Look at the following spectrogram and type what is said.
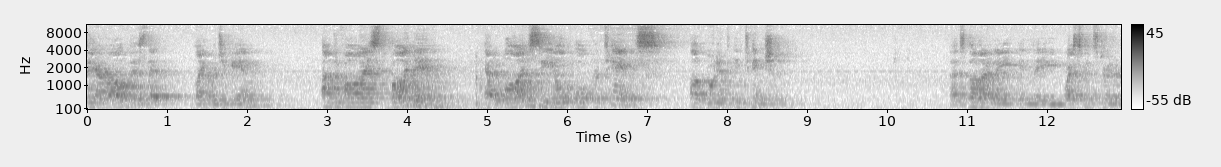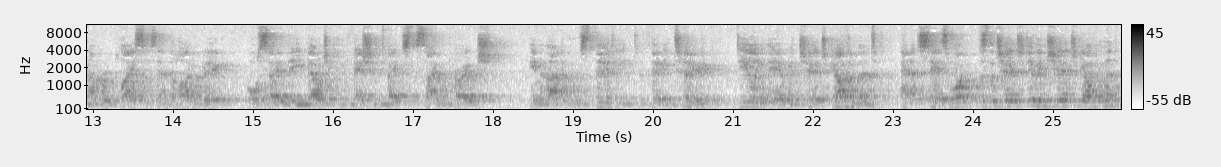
thereof, there's that language again, are devised by men out of blind zeal or pretense of good intention. That's not only in the Westminster in a number of places and the Heidelberg, also the Belgian Confession takes the same approach in Articles 30 to 32, dealing there with church government. And it says, what does the church do in church government?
